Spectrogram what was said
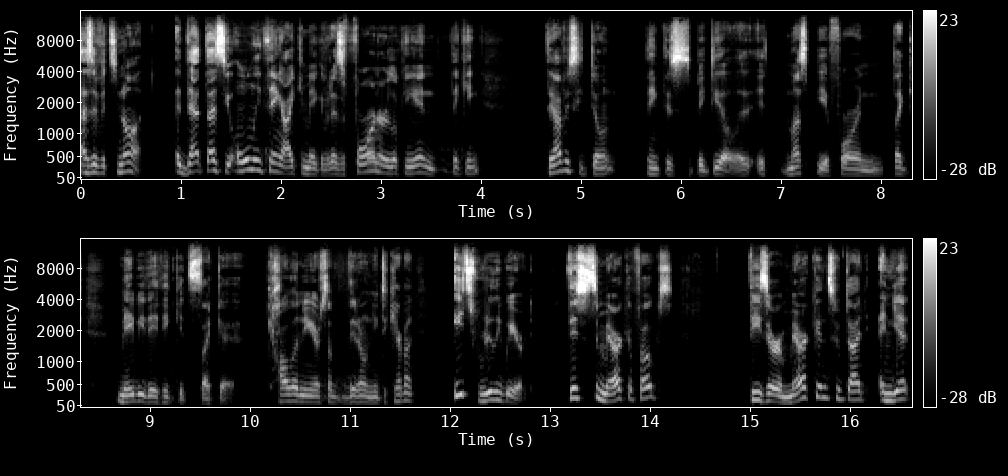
as if it's not. That that's the only thing I can make of it as a foreigner looking in, thinking they obviously don't think this is a big deal. It, it must be a foreign, like maybe they think it's like a colony or something they don't need to care about. It's really weird. This is America, folks. These are Americans who've died, and yet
